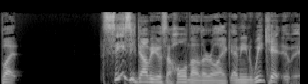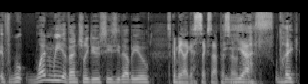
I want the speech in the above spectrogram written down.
but CZW is a whole nother like. I mean, we can't if when we eventually do CCW, It's gonna be like a six episode. yes, like,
